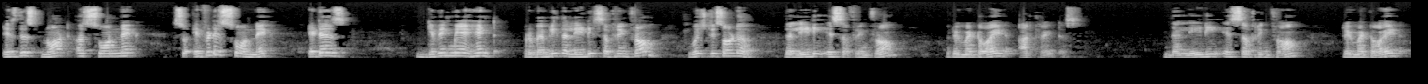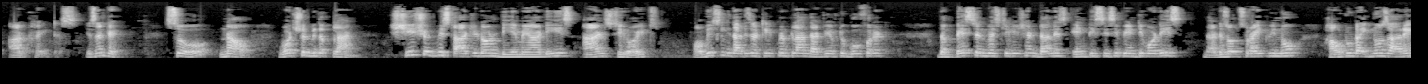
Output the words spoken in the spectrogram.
Is this not a swan neck? So if it is swan neck, it is giving me a hint. Probably the lady is suffering from which disorder? The lady is suffering from rheumatoid arthritis. The lady is suffering from rheumatoid arthritis, isn't it? So now, what should be the plan? She should be started on DMARDs and steroids. Obviously, that is a treatment plan that we have to go for it. The best investigation done is anti-CCP antibodies. That is also right. We know how to diagnose RA.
